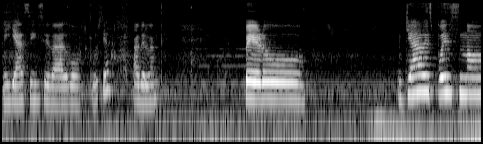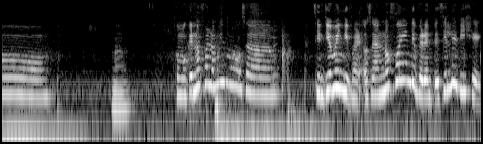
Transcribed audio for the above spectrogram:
Y ya si se da algo, pues ya, adelante. Pero ya después no, Mm. como que no fue lo mismo, o sea, sintióme indiferente, o sea, no fue indiferente, sí le dije,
